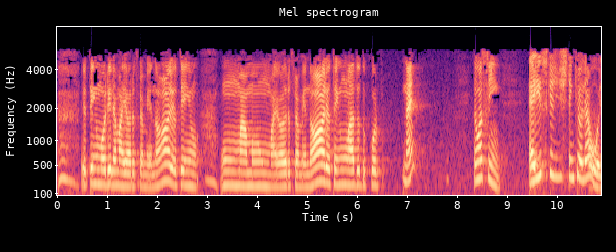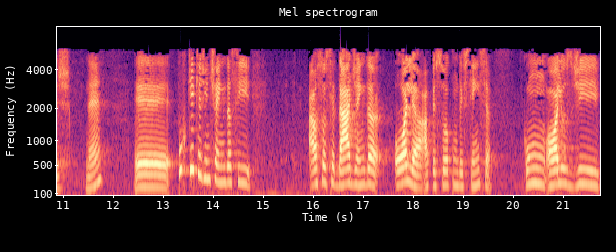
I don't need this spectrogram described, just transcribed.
Eu tenho uma orelha maior, outra menor, eu tenho uma mão maior, outra menor, eu tenho um lado do corpo, né? Então, assim, é isso que a gente tem que olhar hoje, né? É, por que, que a gente ainda se. A sociedade ainda olha a pessoa com deficiência com olhos de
